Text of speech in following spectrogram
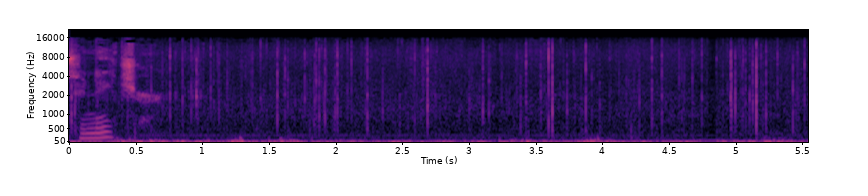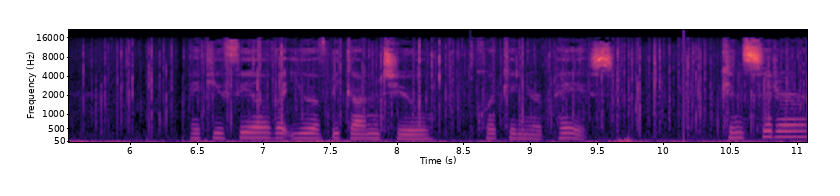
to nature. If you feel that you have begun to quicken your pace, consider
